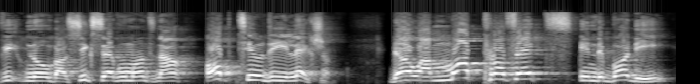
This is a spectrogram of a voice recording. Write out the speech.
you know, about six, seven months now, up till the election, there were more prophets in the body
